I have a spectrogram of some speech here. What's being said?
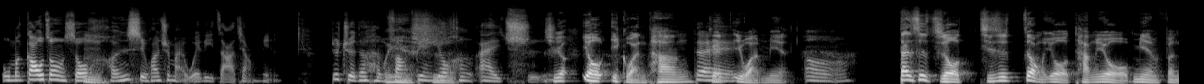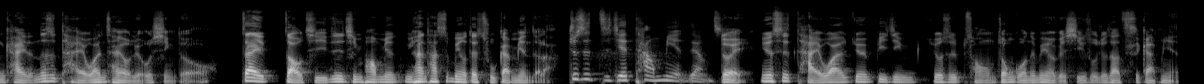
我们高中的时候很喜欢去买维力炸酱面，就觉得很方便又很爱吃，只有又一碗汤跟一碗面，嗯。但是只有其实这种又有汤又有面分开的，那是台湾才有流行的哦。在早期日清泡面，你看它是没有在出干面的啦，就是直接汤面这样子。对，因为是台湾，因为毕竟就是从中国那边有个习俗，就是要吃干面，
